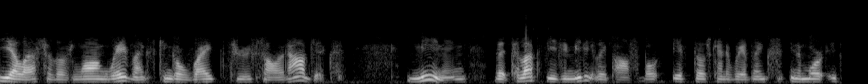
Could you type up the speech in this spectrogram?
ELS, or those long wavelengths, can go right through solid objects, meaning that telepathy is immediately possible if those kind of wavelengths in a more, it's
